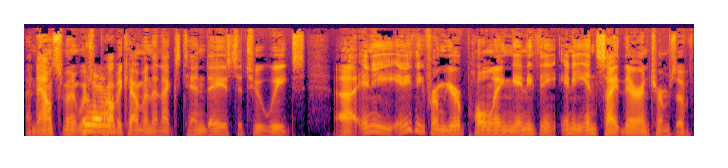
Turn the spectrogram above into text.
announcement, which yeah. will probably come in the next ten days to two weeks. Uh, any anything from your polling? Anything? Any insight there in terms of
